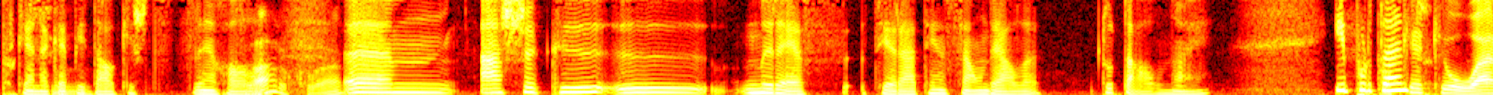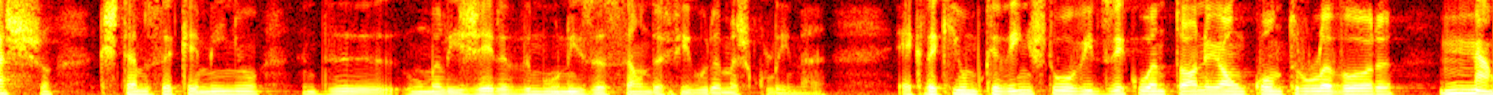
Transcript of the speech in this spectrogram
porque é na Sim. capital que isto se desenrola, claro, claro. Um, acha que uh, merece ter a atenção dela total, não é? E portanto. Porque é que eu acho que estamos a caminho de uma ligeira demonização da figura masculina? É que daqui um bocadinho estou a ouvir dizer que o António é um controlador não,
